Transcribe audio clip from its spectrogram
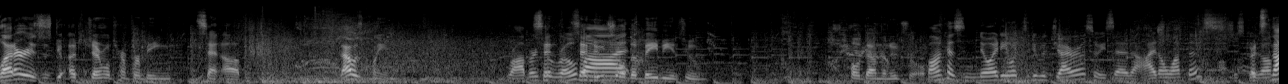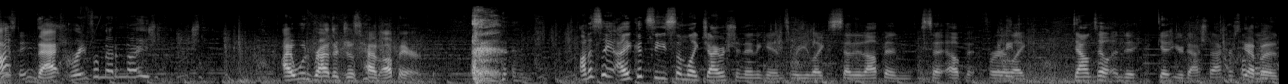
Ladder is just a general term for being sent up. That was clean. Robert Send, the robot. neutral the baby to hold down the neutral. Bonk has no idea what to do with gyro, so he said, "I don't want this. Just get It's not my stage." that great for Meta Knight. I would rather just have up air. Honestly, I could see some like gyro shenanigans where you like set it up and set up for I mean- like down tilt and to get your dash attack or something. Yeah, but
